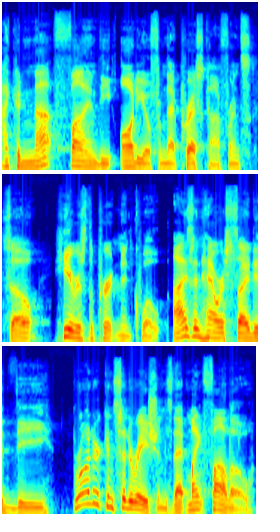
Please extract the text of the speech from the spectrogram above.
I could not find the audio from that press conference, so here is the pertinent quote. Eisenhower cited the broader considerations that might follow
